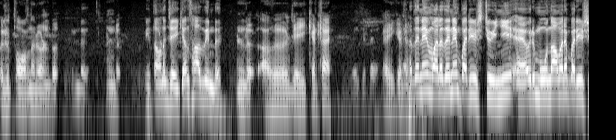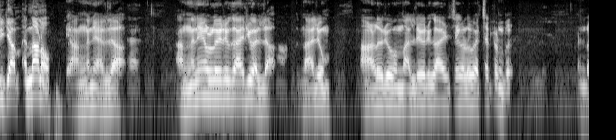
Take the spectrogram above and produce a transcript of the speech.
ഒരു തോന്നലുണ്ട്. ഉണ്ട്. ഉണ്ട്. ഇത്തവണ ജയിക്കാൻ സാധ്യതയുണ്ട്? ഉണ്ട്. അത് ജയിക്കട്ടെ. ജയിക്കട്ടെ. ഇടതിനെയും വലതിനെയും പരീക്ഷിച്ചു. ഇനി ഒരു മൂന്നാമനെ പരീക്ഷിക്കാം എന്നാണോ? അങ്ങനെയല്ല. അങ്ങനെയുള്ള അങ്ങനെയുള്ളൊരു കാര്യമല്ല. എന്നാലും ആളൊരു നല്ലൊരു കാഴ്ചകൾ വെച്ചിട്ടുണ്ട്. ഉണ്ട്.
